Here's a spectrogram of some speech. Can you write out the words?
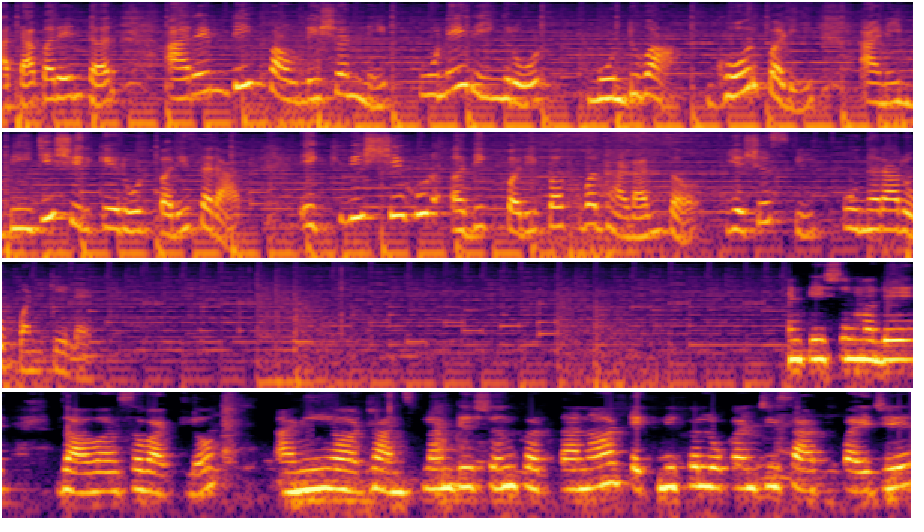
आतापर्यंत आर एम डी फाउंडेशनने पुणे रिंग रोड मुंढवा घोरपडी आणि बीजी शिर्के रोड परिसरात एकवीसशेहून अधिक परिपक्व झाडांचं यशस्वी पुनरारोपण केलंय. मध्ये जावं असं वाटलं. आणि ट्रान्सप्लांटेशन करताना टेक्निकल लोकांची साथ पाहिजे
